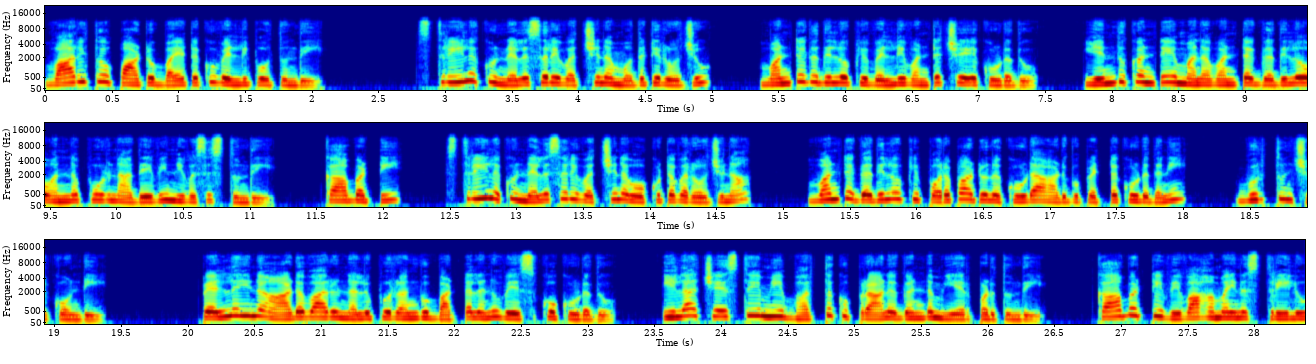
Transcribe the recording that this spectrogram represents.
వారితో పాటు బయటకు వెళ్ళిపోతుంది. స్త్రీలకు నెలసరి వచ్చిన మొదటి రోజు వంటగదిలోకి వెళ్ళి వంట చేయకూడదు. ఎందుకంటే మన వంట గదిలో అన్నపూర్ణాదేవి నివసిస్తుంది. కాబట్టి స్త్రీలకు నెలసరి వచ్చిన ఒకటవ రోజున వంటగదిలోకి పొరపాటున కూడా అడుగుపెట్టకూడదని గుర్తుంచుకోండి. పెళ్ళైన ఆడవారు నలుపు రంగు బట్టలను వేసుకోకూడదు. ఇలా చేస్తే మీ భర్తకు ప్రాణగండం ఏర్పడుతుంది. కాబట్టి వివాహమైన స్త్రీలు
